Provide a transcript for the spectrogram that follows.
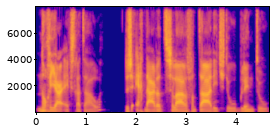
nog een jaar extra te houden? Dus echt naar dat salaris van Tadic toe, blind toe,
